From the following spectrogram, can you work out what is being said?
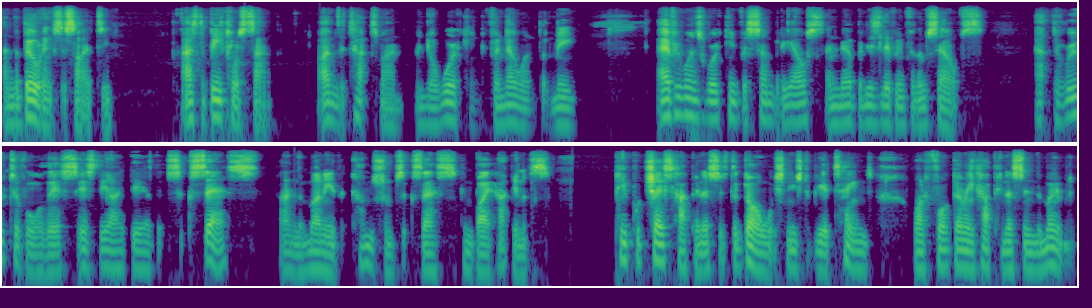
and the building society. As the Beatles sang, I'm the taxman, and you're working for no one but me. Everyone's working for somebody else, and nobody's living for themselves. At the root of all this is the idea that success, and the money that comes from success, can buy happiness. People chase happiness as the goal which needs to be attained while foregoing happiness in the moment.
